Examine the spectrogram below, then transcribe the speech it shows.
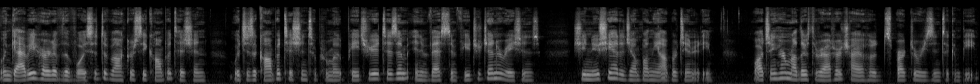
When Gabby heard of the Voice of Democracy competition, which is a competition to promote patriotism and invest in future generations, she knew she had to jump on the opportunity. Watching her mother throughout her childhood sparked a reason to compete.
